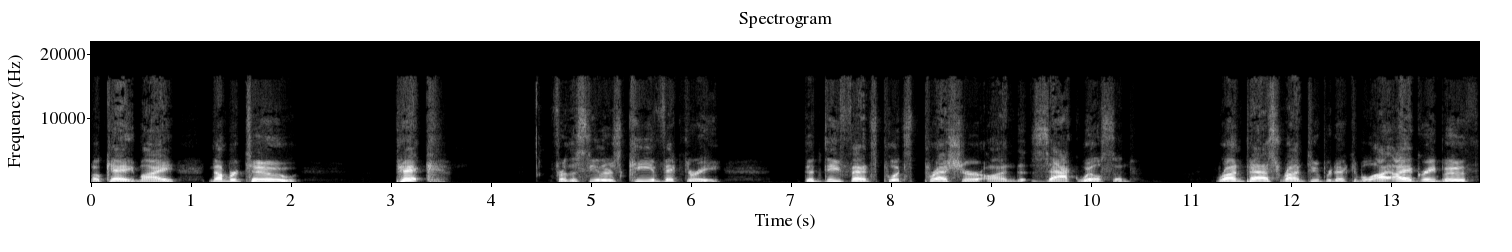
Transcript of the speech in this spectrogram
Okay, my number two pick for the Steelers' key victory. The defense puts pressure on Zach Wilson. Run, pass, run. Too predictable. I, I agree, Booth.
